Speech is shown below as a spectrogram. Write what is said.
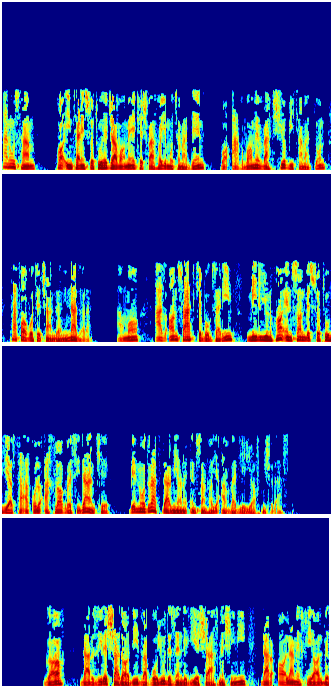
هنوز هم پایین ترین سطوح جوامع کشورهای متمدن با اقوام وحشی و بیتمدن تفاوت چندانی ندارد. اما از آن سطح که بگذریم میلیون ها انسان به سطوحی از تعقل و اخلاق رسیدند که به ندرت در میان انسانهای اولیه یافت می شده است. گاه در زیر شدادید و قیود زندگی شهرنشینی در عالم خیال به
